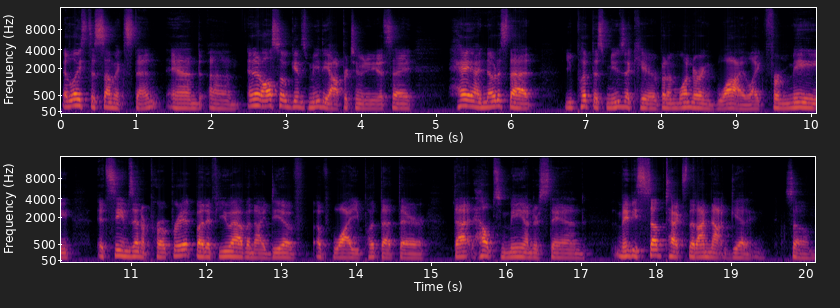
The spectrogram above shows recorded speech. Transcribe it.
at least to some extent. And, um, and it also gives me the opportunity to say, hey, I noticed that you put this music here, but I'm wondering why. Like for me, it seems inappropriate, but if you have an idea of, of why you put that there, that helps me understand maybe subtext that I'm not getting. So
